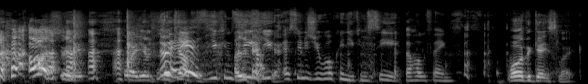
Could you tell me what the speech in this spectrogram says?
oh. Well, you're, No, it is. You can see. You, as soon as you walk in, you can see the whole thing. What are the gates like?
